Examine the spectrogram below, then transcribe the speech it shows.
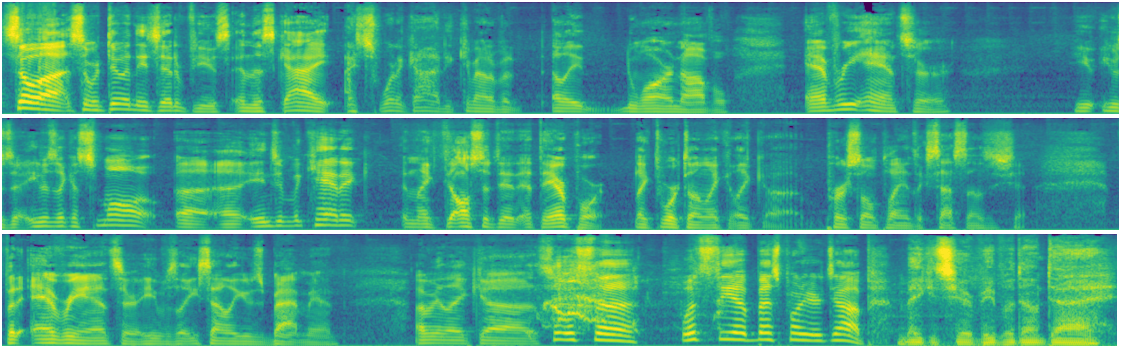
So, uh, so we're doing these interviews, and this guy, I swear to God, he came out of a L.A. noir novel. Every answer, he he was a, he was like a small uh, uh, engine mechanic, and like also did at the airport, like worked on like like uh, personal planes, like Cessnas and shit. But every answer, he was like he sounded like he was Batman. I mean, like, uh, so what's the what's the uh, best part of your job? Making sure people don't die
